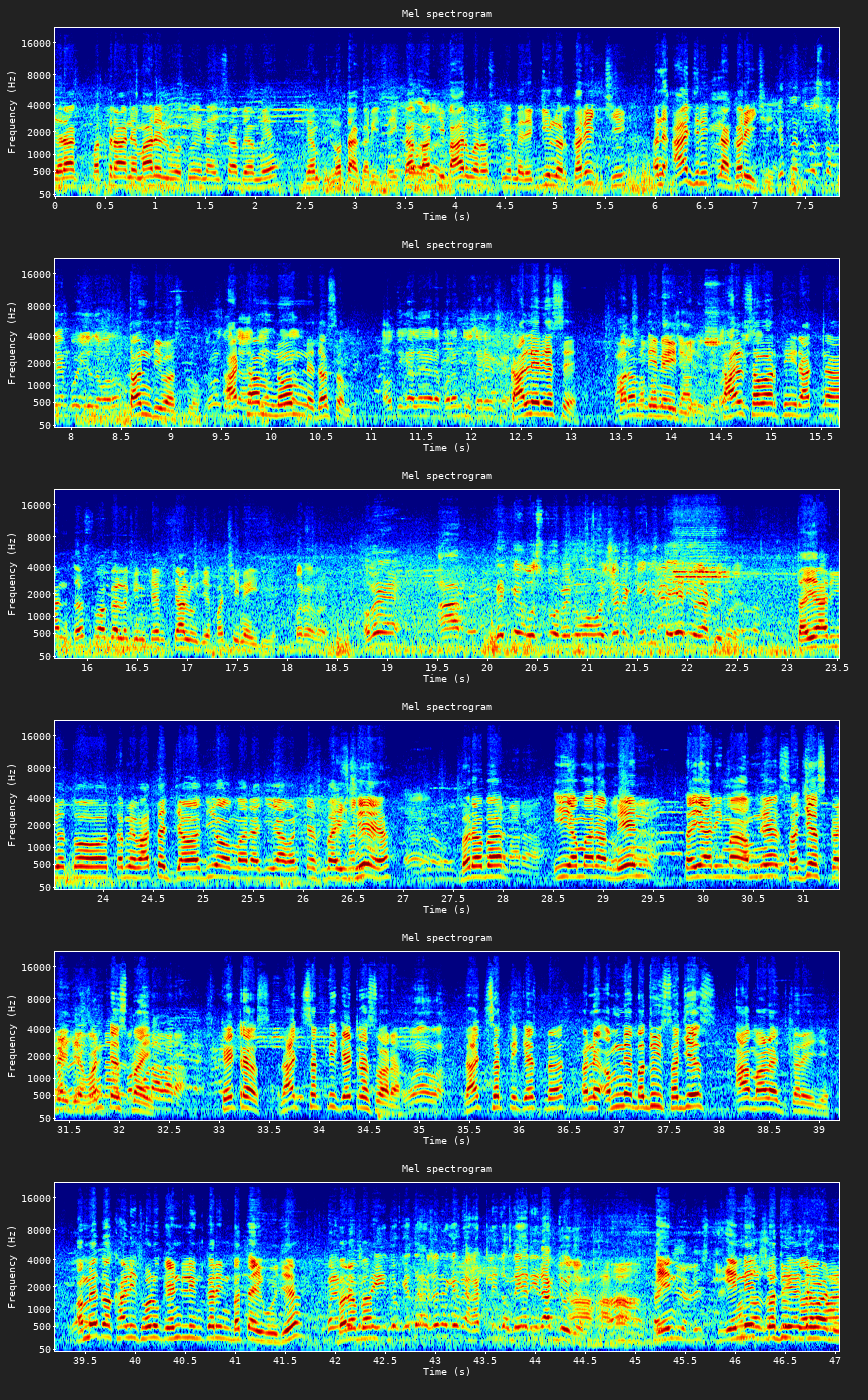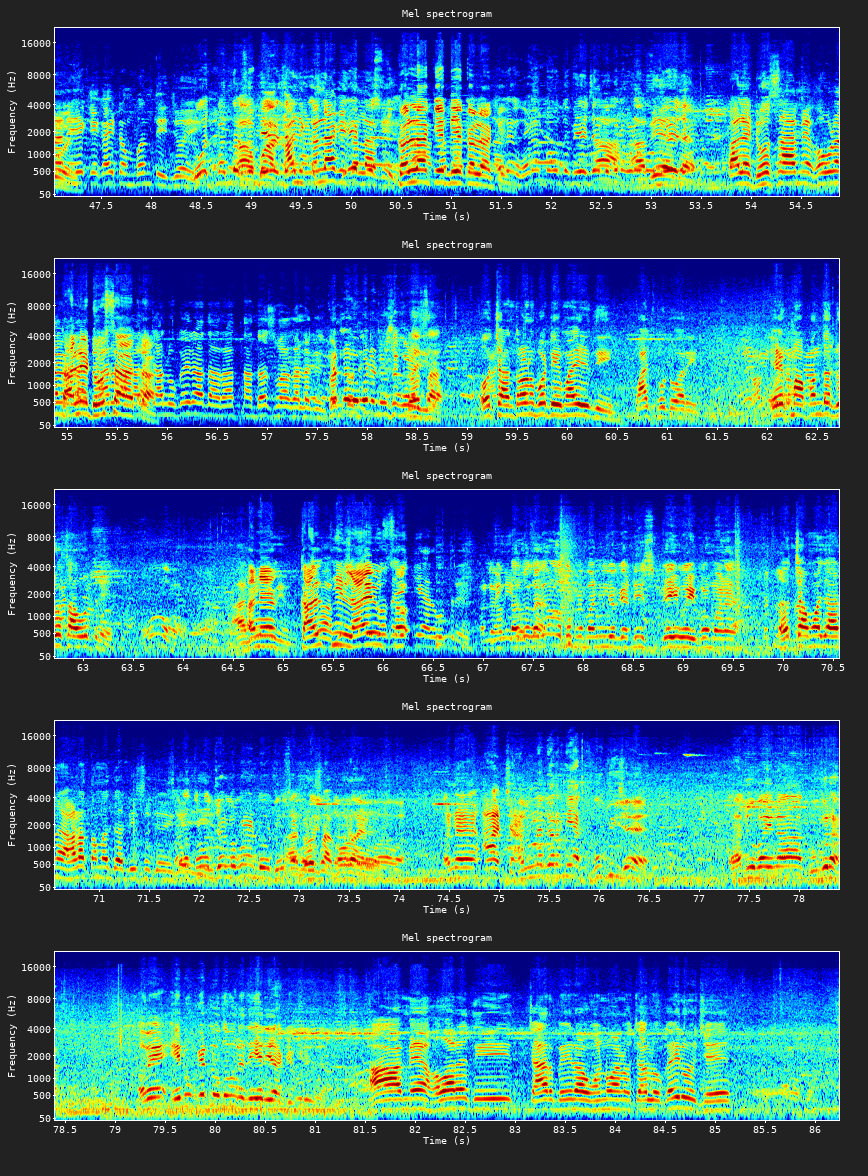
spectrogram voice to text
જરાક પતરા ને મારેલું હતું એના હિસાબે અમે કેમ્પ નહોતા કરી શક્યા. બાકી બાર વર્ષથી અમે રેગ્યુલર કરી જ છીએ અને આ જ રીતના કરી છીએ. કેટલા દિવસનો કેમ્પ હોય છે તમારો? ત્રણ દિવસનું. આઠમ નોમ ને દસમ. આવતીકાલે રહેશે. કાલે રહેશે. પરમથી નહીં રહે કાલ સવારથી રાતના દસ વાગ્યા લગીને કેમ્પ ચાલુ છે પછી નહીં રહે બરાબર. હવે આ કઈ કઈ વસ્તુઓ મેનુમાં હોય છે ને કેટલી તૈયારીઓ રાખવી પડે? તૈયારીઓ તો તમે વાત જ જવા દો અમારા જે આ વંટેશભાઈ છે બરોબર? એ અમારા મેન તૈયારીમાં અમને સજેસ્ટ કરે છે વંટેશભાઈ કેટરસ રાજશક્તિ કેટરસ વાળા વાહ વાહ. રાજશક્તિ કેટરસ અને અમને બધું સજેસ્ટ આ માણસ કરે છે. અમે તો ખાલી થોડુંક હેન્ડલિંગ કરીને બતાવ્યું છે. બરાબર? એ તો કહેતા હશે ને કે આટલી તો તૈયારી રાખજો છે એને જ બધું કરવાનું હોય. એક એક આઈટમ બનતી જોઈએ રોજ 1500, ખાલી કલાકે કલાકે. કલાકે બે કલાકે. વડાપાવ તો બે હજાર હા, હા, બે હજાર. કાલે ઢોસા અમે ખવડાવ્યા. કાલે. ઢોસા હતા. ચાલુ કર્યા હતા રાતના દસ વાગ્યા લગી. કેટલા લોકોને ઢોસા ખવડાવ્યા? ઓછા ત્રણ ફૂટી મારી હતી પાંચ ફૂટ વાળી એકમાં પંદર ઢોસા ઉતરે. ઓહો. અને કાલથી લાઈવ ઉતરે? એટલે અંદાજો તમે માની લો કે ડીશ અને જેવી. અને આ જામનગરની આ ખૂબી છે રાજુભાઈના ઘૂઘરા. હવે એનું કેટલું તમારે તૈયારી રાખવી પડી છે? હા મેં સવારેથી ચાર બૈરા વણવાનું ચાલુ કર્યું છે.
